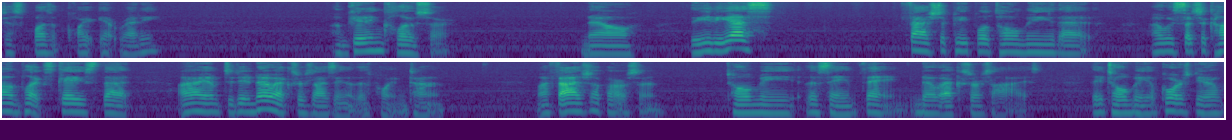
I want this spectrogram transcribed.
just wasn't quite yet ready. I'm getting closer. Now, the EDS fascia people told me that I was such a complex case that I am to do no exercising at this point in time. My fascia person told me the same thing no exercise. They told me, of course, you know,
